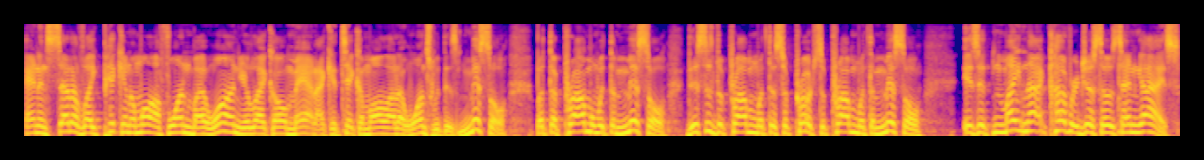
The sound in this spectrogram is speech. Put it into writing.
and instead of like picking them off one by one you're like oh man i could take them all out at once with this missile but the problem with the missile this is the problem with this approach the problem with the missile is it might not cover just those 10 guys.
